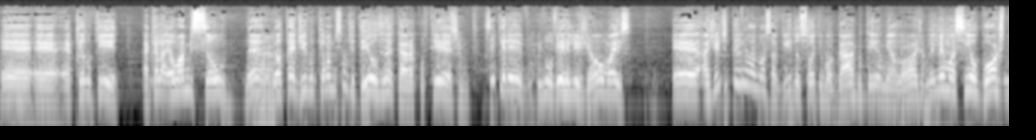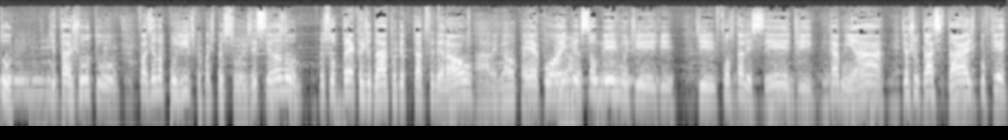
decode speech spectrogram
É, é, é aquilo que. É, aquela, é uma missão, né? Uhum. Eu até digo que é uma missão de Deus, né, cara? Porque, sem querer envolver religião, mas é, a gente tem a nossa vida, eu sou advogado, tenho a minha loja, mas mesmo assim eu gosto de estar junto, fazendo a política com as pessoas. Esse ano eu sou pré-candidato a deputado federal, Ah, legal, cara. é, com a Legal. intenção mesmo de, de, de fortalecer, de caminhar, de ajudar a cidade, porque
